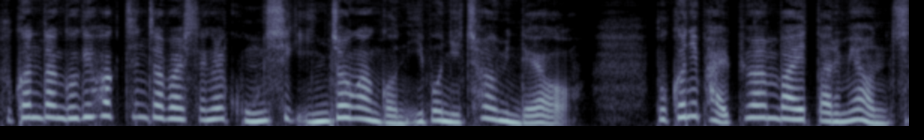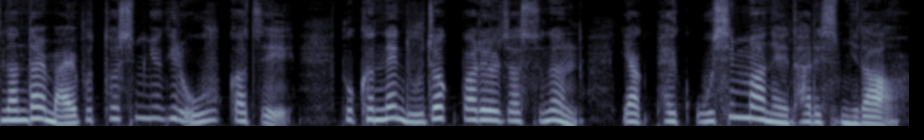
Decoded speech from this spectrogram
북한 당국이 확진자 발생을 공식 인정한 건 이번이 처음인데요. 북한이 발표한 바에 따르면 지난달 말부터 16일 오후까지 북한 내 누적 발열자 수는 약 150만에 달했습니다.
